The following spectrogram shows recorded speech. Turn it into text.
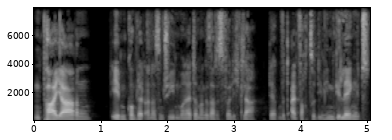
ein paar Jahren eben komplett anders entschieden worden. Hätte man gesagt, ist völlig klar. Der wird einfach zu dem hingelenkt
